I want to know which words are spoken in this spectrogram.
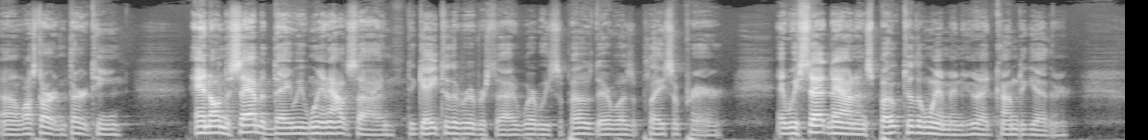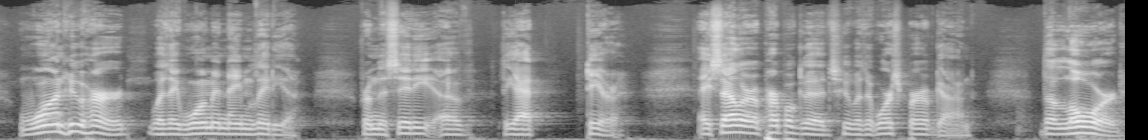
Uh, I'll start in 13. And on the Sabbath day, we went outside the gate to the riverside where we supposed there was a place of prayer. And we sat down and spoke to the women who had come together. One who heard was a woman named Lydia from the city of Thyatira, a seller of purple goods who was a worshiper of God the Lord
